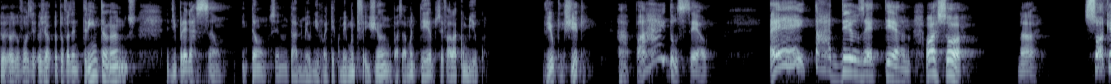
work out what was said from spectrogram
Eu, estou fazendo 30 anos de pregação. Então, você não está no meu nível, vai ter que comer muito feijão, passar muito tempo, você falar comigo. Viu que chique? Rapaz do céu! Eita Deus eterno! Olha só. Só que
